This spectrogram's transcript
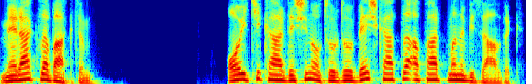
Merakla baktım. O iki kardeşin oturduğu beş katlı apartmanı biz aldık.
